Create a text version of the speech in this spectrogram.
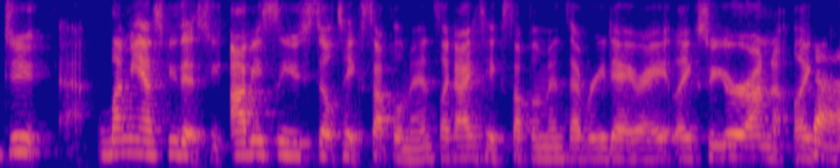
do let me ask you this. Obviously, you still take supplements. Like I take supplements every day, right? Like so you're on like Yeah.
